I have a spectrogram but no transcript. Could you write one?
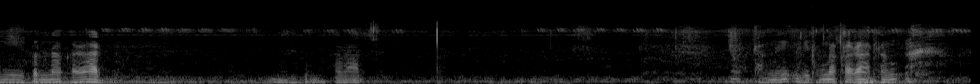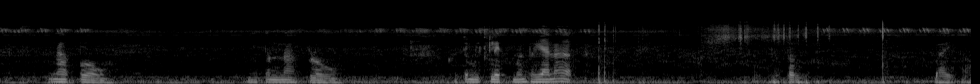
นี่ต้นนาคราชนี่ต้นนาคราชทางนี้มีทั้งนาคราชทั้งนาคโปร่งมีต้นนาคโปร่งเขาจะมีเกล็ดเหมือนพญานาคต้นใบเขา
